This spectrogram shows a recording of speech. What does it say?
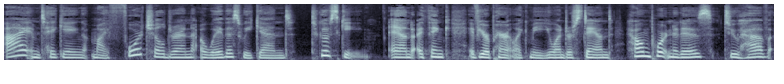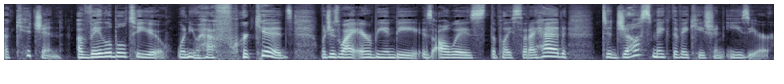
I am taking my four children away this weekend to go skiing. And I think if you're a parent like me, you understand how important it is to have a kitchen available to you when you have four kids, which is why Airbnb is always the place that I head to just make the vacation easier.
